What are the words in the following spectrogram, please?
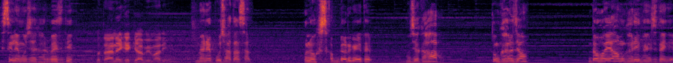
इसीलिए मुझे घर भेज दिया। बताया नहीं कि क्या बीमारी है? मैंने पूछा था सर। वो लोग सब डर गए थे। मुझे कहा तुम घर जाओ दवाइयाँ हम घर ही भेज देंगे।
